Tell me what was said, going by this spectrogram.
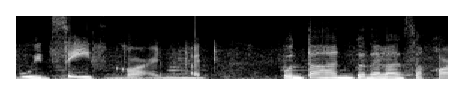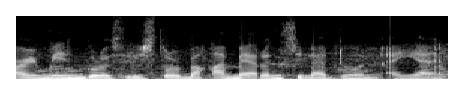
with safeguard. Puntahan ko na lang sa Carmen grocery store. Baka meron sila doon ayan.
